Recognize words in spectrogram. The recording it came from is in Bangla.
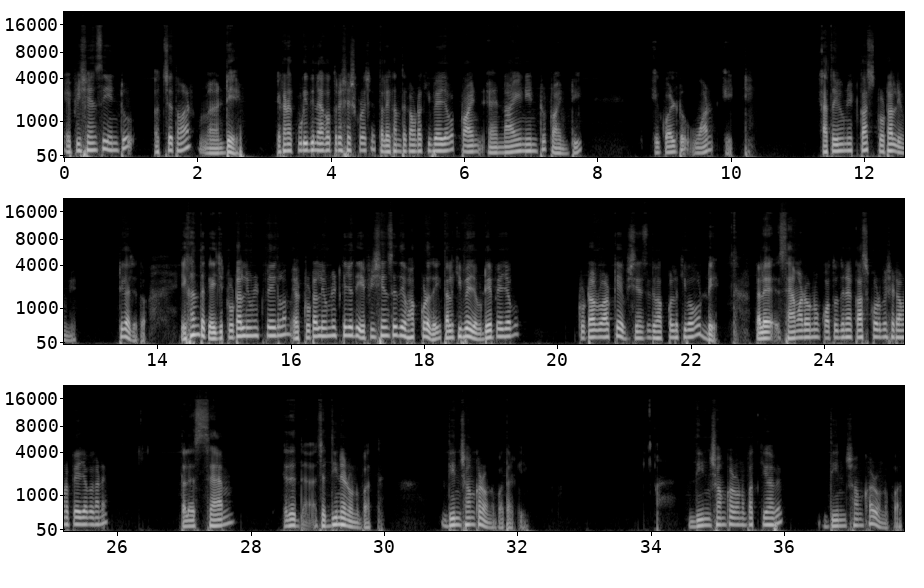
efficiency into হচ্ছে তোমার ডে এখানে কুড়ি দিন একত্রে শেষ করেছে, তাহলে এখান থেকে আমরা কী পেয়ে যাব? Two one nine into twenty equal to one eighty এত ইউনিট কাজ টোটাল ইউনিট ঠিক আছে তো? এখান থেকে এই যে টোটাল ইউনিট পেয়ে গেলাম, এবার টোটাল ইউনিটকে যদি এফিসিয়েন্সি দিয়ে ভাগ করে দেই, তাহলে কী পেয়ে যাব? ডে পেয়ে যাব? টোটাল ওয়ার্ককে এফিসিয়েন্সি দিয়ে ভাগ করলে কী পাবো? ডে তাহলে স্যাম আর অনু কত দিনের কাজ করবে সেটা আমরা পেয়ে যাব এখানে। তাহলে স্যাম এদের আচ্ছা দিনের অনুপাত। দিন সংখ্যার অনুপাত আর কি। দিন সংখ্যার অনুপাত কি হবে? দিন সংখ্যার অনুপাত।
